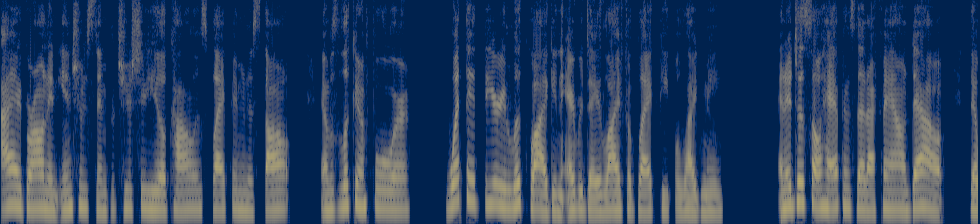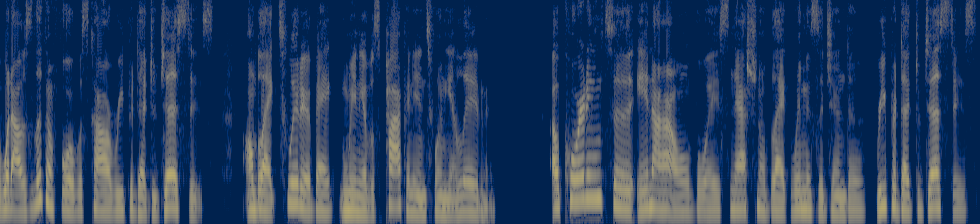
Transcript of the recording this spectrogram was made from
I had grown an interest in Patricia Hill Collins' Black feminist thought and was looking for what that theory looked like in everyday life of Black people like me. And it just so happens that I found out that what I was looking for was called reproductive justice on Black Twitter back when it was popping in 2011. According to In Our Own Voice, National Black Women's Agenda, reproductive justice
